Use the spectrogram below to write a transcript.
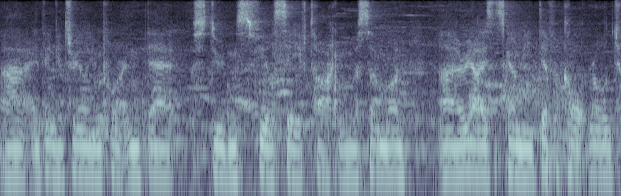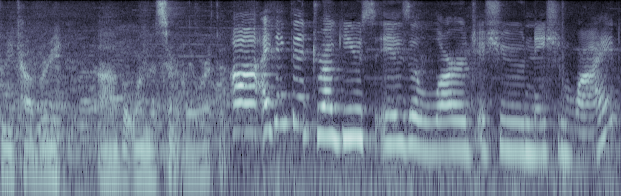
Uh, I think it's really important that students feel safe talking with someone. Uh, I realize it's going to be a difficult road to recovery, uh, but one that's certainly worth it. Uh, I think that drug use is a large issue nationwide.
